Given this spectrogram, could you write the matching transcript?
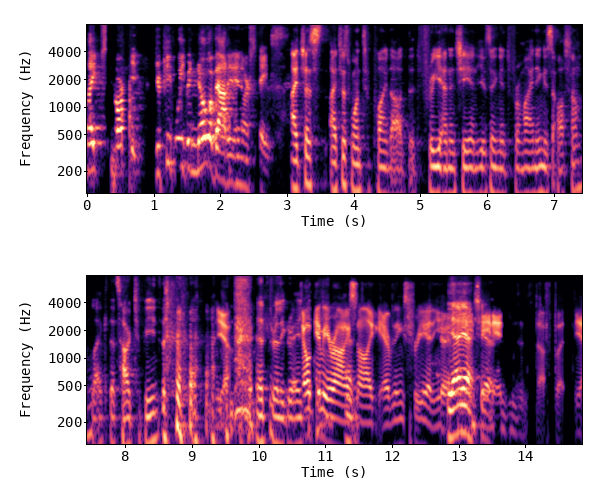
hype started? Do people even know about it in our space? I just I just want to point out that free energy and using it for mining is awesome. Like that's hard to beat. Yeah. that's really great. Don't get me wrong. It's not like everything's free. You know, Yeah, yeah, sure. engines and stuff. But yeah,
